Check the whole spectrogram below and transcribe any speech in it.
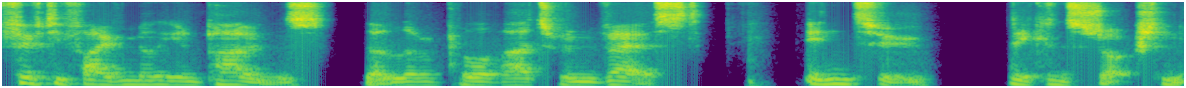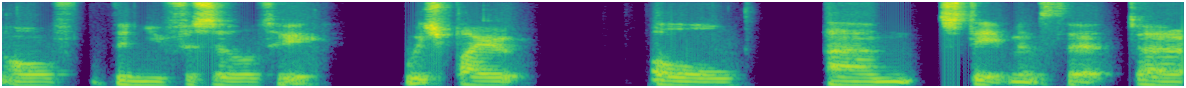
55 million pounds that Liverpool have had to invest into the construction of the new facility, which by all um, statements that uh,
